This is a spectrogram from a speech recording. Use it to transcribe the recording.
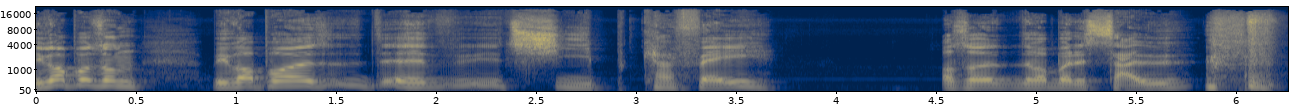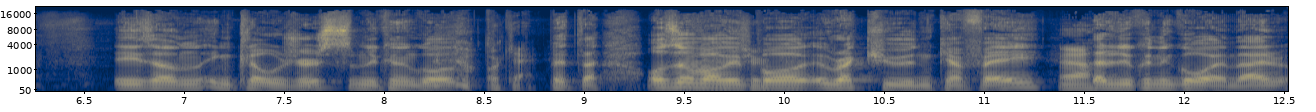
Vi var på sånn Vi var på et cheap skipkafé. Altså, det var bare sau. I sånn enclosures som du kunne gå og Ok. pette. Og så var vi på Raccoon Café, Ja. der du kunne gå inn der,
